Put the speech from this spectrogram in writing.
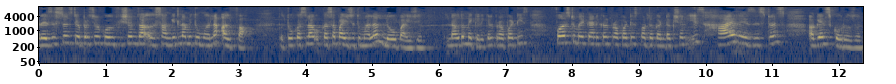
resistance temperature coefficient सांगितला मी तुम्हाला अल्फा तर तो कसला कसा पाहिजे तुम्हाला? लो पाहिजे. Now the mechanical properties first mechanical properties for the conduction is high resistance against corrosion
